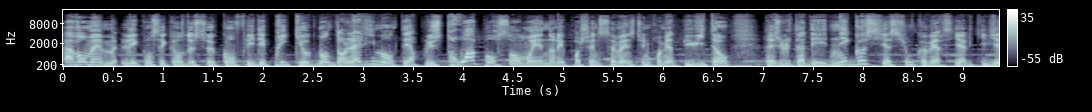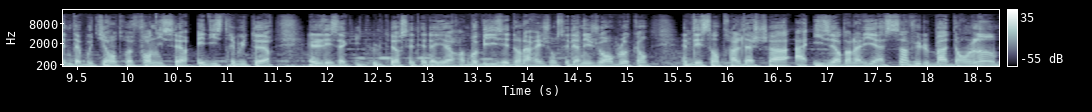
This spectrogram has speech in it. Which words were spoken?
Avant même les conséquences de ce conflit, des prix qui augmentent dans l'alimentaire, plus 3% en moyenne dans les prochaines semaines. C'est une première depuis 8 ans. Résultat des négociations commerciales qui viennent d'aboutir entre fournisseurs et distributeurs. Les agriculteurs s'étaient d'ailleurs mobilisés dans la région ces derniers jours en bloquant des centrales d'achat à Isère dans l'Allier, à Saint-Vulbas dans l'Ain.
